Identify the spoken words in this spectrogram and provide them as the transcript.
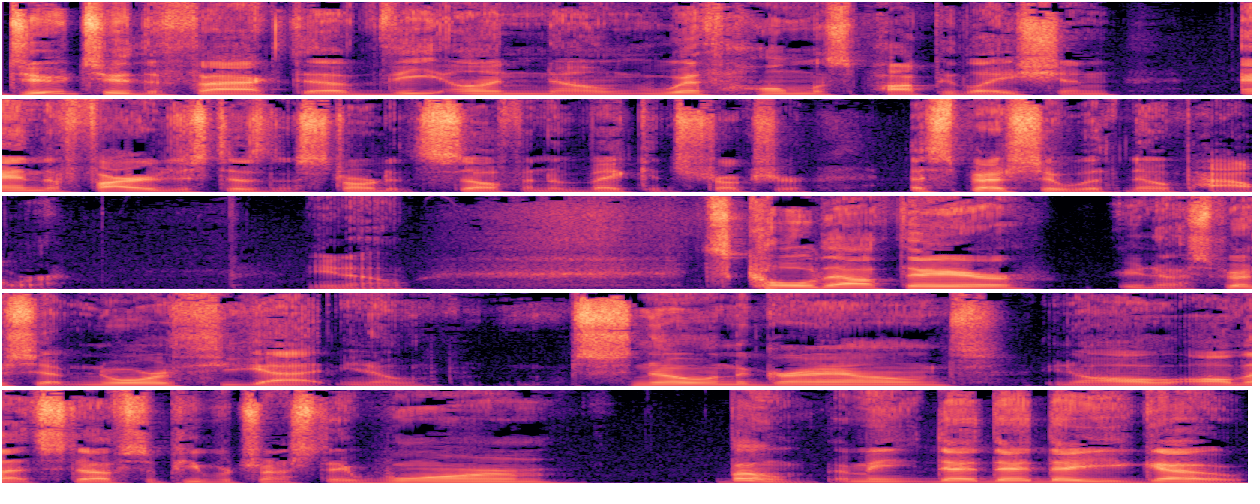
due to the fact of the unknown with homeless population and the fire just doesn't start itself in a vacant structure, especially with no power. You know, it's cold out there, you know, especially up north. You got, you know, snow on the ground, you know, all, all that stuff. So people are trying to stay warm. Boom. I mean, there, there, there you go.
